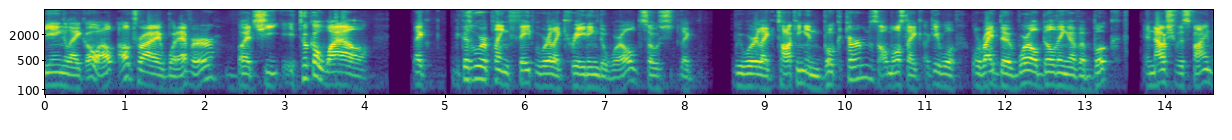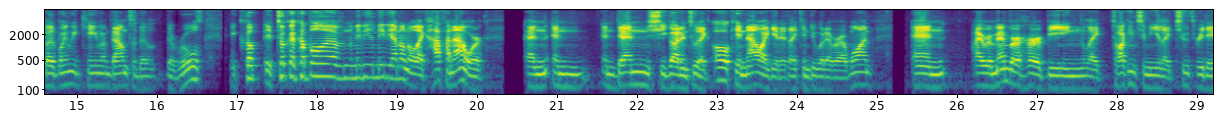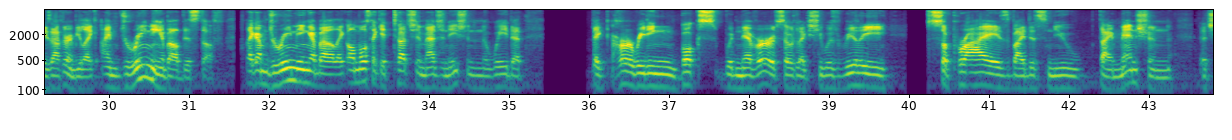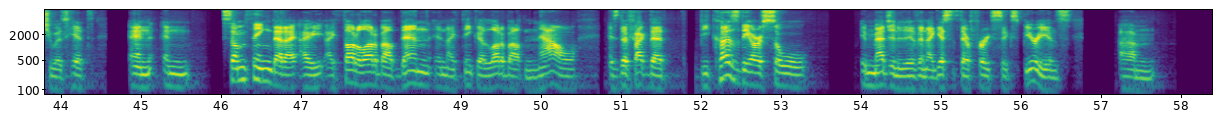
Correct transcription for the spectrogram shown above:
being like, "Oh, I'll I'll try whatever," but she it took a while, like because we were playing Fate, we were like creating the world, so she, like we were like talking in book terms, almost like okay, we'll we'll write the world building of a book, and now she was fine. But when we came down to the the rules, it it took a couple of maybe maybe I don't know like half an hour, and and and then she got into like oh, okay now I get it. I can do whatever I want, and I remember her being like talking to me like two three days after and be like I'm dreaming about this stuff. Like I'm dreaming about like almost like it touched imagination in a way that like her reading books would never so like she was really surprised by this new dimension that she was hit. And and something that I, I, I thought a lot about then and I think a lot about now is the fact that because they are so imaginative and I guess it's their first experience um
